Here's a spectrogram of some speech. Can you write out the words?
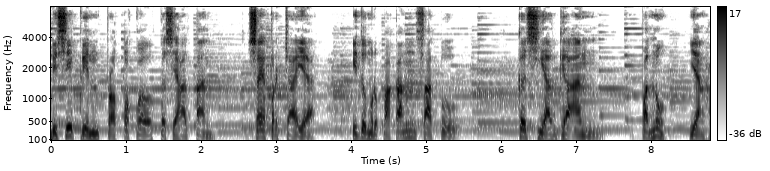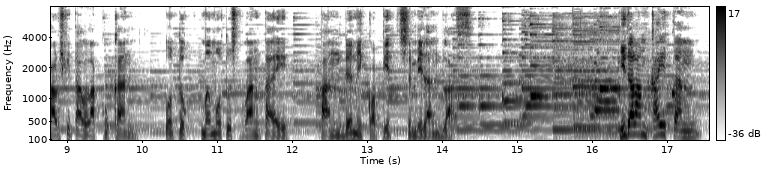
disiplin protokol kesehatan. Saya percaya itu merupakan satu kesiagaan penuh yang harus kita lakukan untuk memutus rantai pandemi COVID-19. Di dalam kaitan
